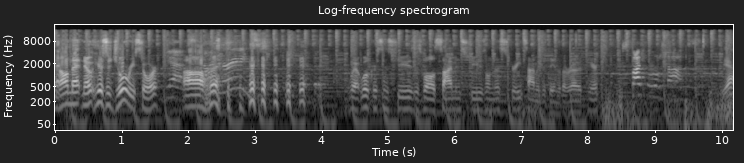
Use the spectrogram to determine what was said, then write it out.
And on that note, here's a jewelry store. Yeah, Um, diamond rings. we got Wilkerson's shoes as well as Simon's shoes on this street. Simon's at the end of the road here. Spots the little shops. Yeah.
